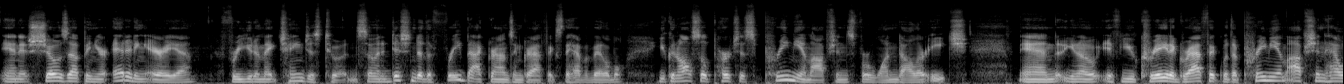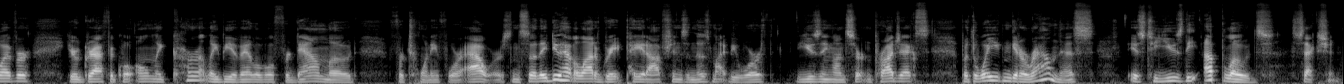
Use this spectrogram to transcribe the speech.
and it shows up in your editing area for you to make changes to it. And so, in addition to the free backgrounds and graphics they have available, you can also purchase premium options for $1 each. And, you know, if you create a graphic with a premium option, however, your graphic will only currently be available for download for 24 hours. And so, they do have a lot of great paid options, and those might be worth using on certain projects. But the way you can get around this is to use the uploads section.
